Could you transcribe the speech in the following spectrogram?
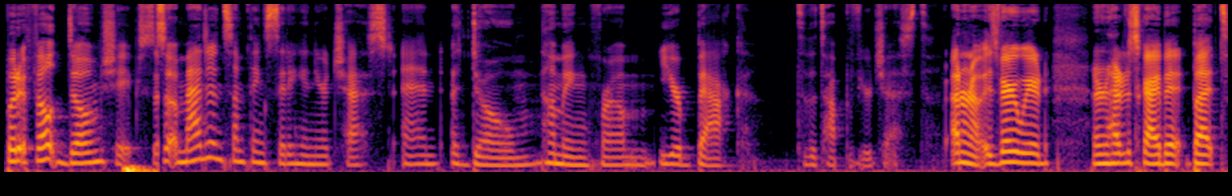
but it felt dome shaped. So imagine something sitting in your chest and a dome coming from your back to the top of your chest. I don't know. It's very weird. I don't know how to describe it, but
